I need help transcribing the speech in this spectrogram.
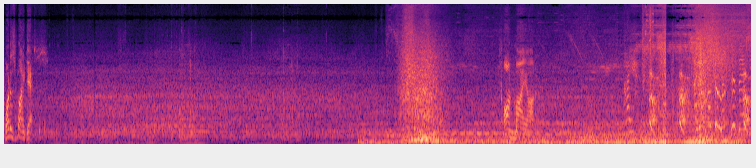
What is my guess? My honor. I... I don't like the look of this!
